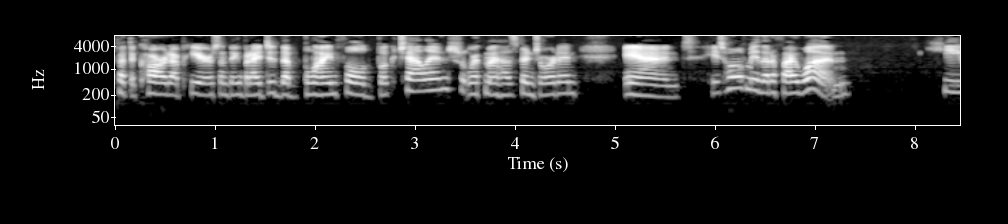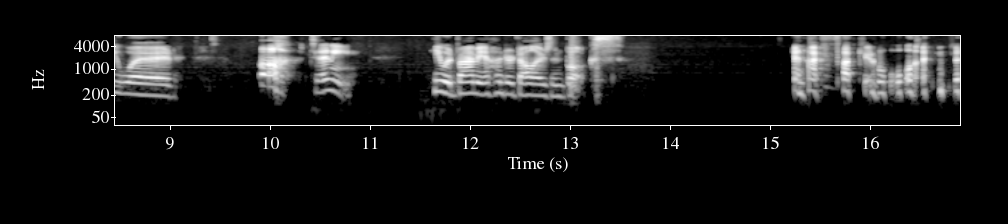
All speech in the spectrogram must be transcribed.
put the card up here or something, but I did the blindfold book challenge with my husband Jordan, and he told me that if I won, he would, oh, Denny, he would buy me a hundred dollars in books. And I fucking won.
